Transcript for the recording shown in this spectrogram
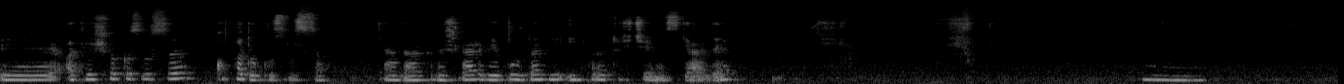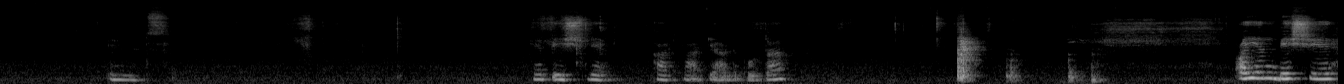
E, ateş dokuzlusu. Kupa dokuzlusu geldi arkadaşlar. Ve burada bir imparatoriçemiz geldi. Hmm. Evet. Ve beşli kartlar geldi burada. Ayın beşi,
